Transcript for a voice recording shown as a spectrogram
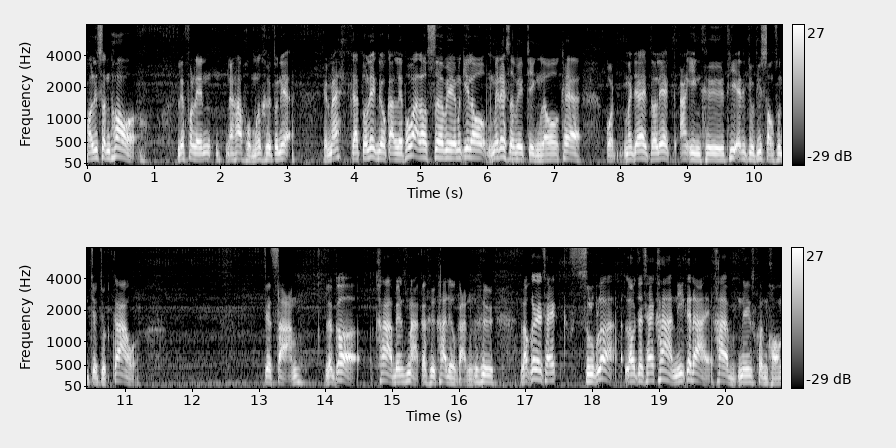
horizontal reference นะครับผมก็คือตัวเนี้ยเห็นไหมจะตัวเลขเดียวกันเลย เพราะว่าเราเซอร์เวย์เมื่อกี้เราไม่ได้เซอร์เวย์จริง เราแค่กดมันจะได้ตัวเลขอ้างอิงคือที่ attitude ที่ 207.9 73 แล้วก็ค่าเบนช์มาร์กก็คือค่าเดียวกันก็คือ เราก็จะใช้สรุปแล้วเราจะใช้ค่านี้ก็ได้ ค่าในส่วนของ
